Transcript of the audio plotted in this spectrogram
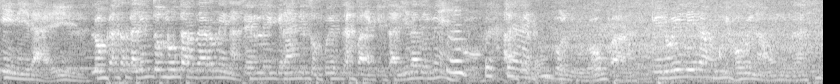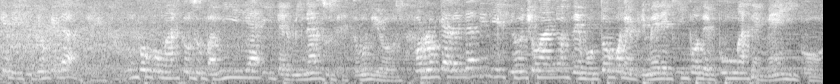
quién era él. Los cazatalentos no tardaron en hacerle grandes ofertas para que saliera de México ah, pues a hacer fútbol de Europa, pero él era muy joven aún, así que decidió quedarse un poco más con su familia y terminar sus estudios, por lo que a la edad de 18 años debutó con el primer equipo de Pumas en México,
